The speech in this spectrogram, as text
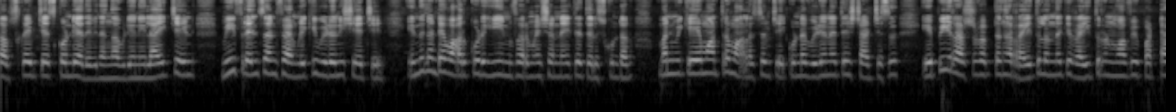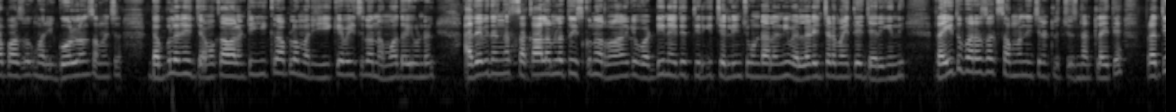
సబ్స్క్రైబ్ చేసుకోండి. అదేవిధంగా వీడియోని లైక్ చేయండి. మీ ఫ్రెండ్స్ అండ్ ఫ్యామిలీకి వీడియోని షేర్ చేయండి. ఎందుకంటే వారు కూడా ఈ ఇన్ఫర్మేషన్ అయితే తెలుసుకుంటారు. మనం మీకు ఏమాత్రం ఆలస్యం చేయకుండా వీడియోని అయితే స్టార్ట్ చేస్తుంది ఏపీ రాష్ట్ర వ్యాప్తంగా రైతులందరికీ రైతు రుణమాఫీ పట్టా పాస్బుక్ మరియు గోల్డ్ లోన్ సంబంధించిన డబ్బులు అనేది జమ కావాలంటే ఈ క్రాప్లో మరియు ఈకేవైసీలో నమోదై ఉండాలి. అదేవిధంగా సకాలంలో తీసుకున్న రుణానికి వడ్డీని అయితే తిరిగి చెల్లించి ఉండాలని వెల్లడించడం అయితే జరిగింది. రైతు భరోసాకు సంబంధించినట్లు చూసినట్లయితే ప్రతి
